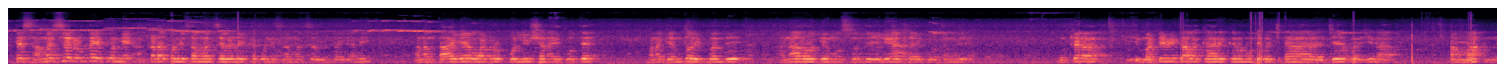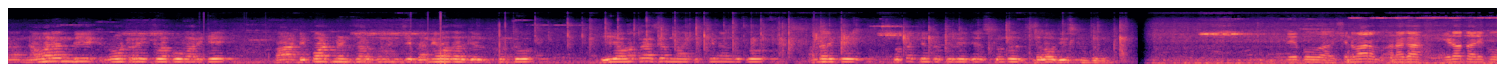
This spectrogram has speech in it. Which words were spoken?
అంటే సమస్యలు ఉంటాయి కొన్ని అక్కడ కొన్ని సమస్యలు ఉంటాయి ఇక్కడ కొన్ని సమస్యలు ఉంటాయి కానీ మనం తాగే వాటర్ పొల్యూషన్ అయిపోతే మనకు ఎంతో ఇబ్బంది అనారోగ్యం వస్తుంది ఇల్ హెల్త్ అయిపోతుంది ముఖ్యంగా ఈ మట్టి వికాల కార్యక్రమం చేపరిచిన మ- న- నవనంది రోటరీ క్లబ్ వారికి మా డిపార్ట్మెంట్ తరఫు నుంచి ధన్యవాదాలు తెలుపుకుంటూ ఈ అవకాశం నాకు ఇచ్చినందుకు అందరికీ కృతజ్ఞత తెలియజేసుకుంటూ సెలవు తీసుకుంటున్నాను. రేపు శనివారం అనగా ఏడవ తారీఖు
